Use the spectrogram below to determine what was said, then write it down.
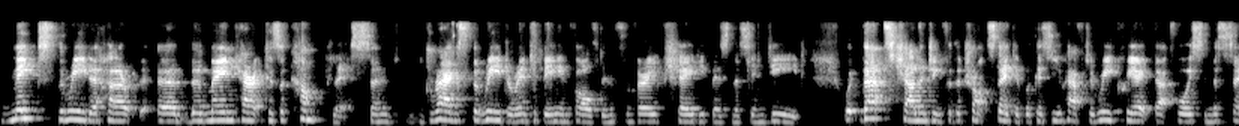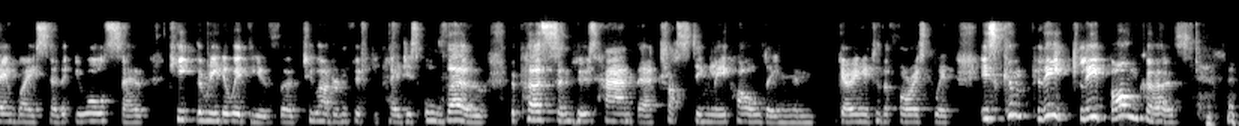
makes the reader her uh, the main character's accomplice and drags the reader into being involved in some very shady business indeed. That's challenging for the translator because you have to recreate that voice in the same way so that you also keep the reader with you for 250 pages, although the person whose hand they're trustingly holding and going into the forest with is completely bonkers.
